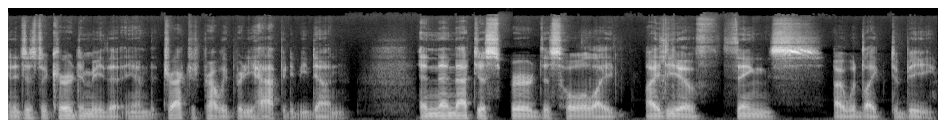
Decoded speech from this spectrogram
And it just occurred to me that, you know, the tractor's probably pretty happy to be done. And then that just spurred this whole idea of things I would like to be.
